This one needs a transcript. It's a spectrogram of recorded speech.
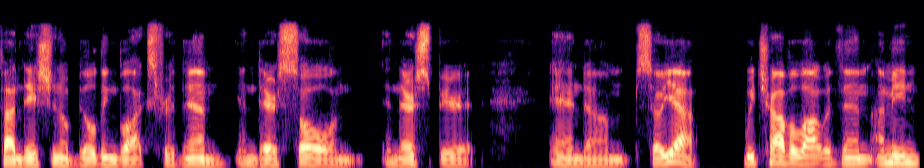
foundational building blocks for them and their soul and, and their spirit. And um, so yeah, we travel a lot with them. I mean,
